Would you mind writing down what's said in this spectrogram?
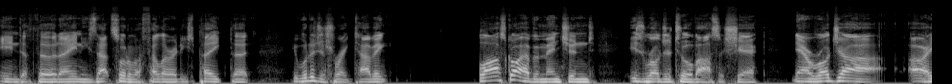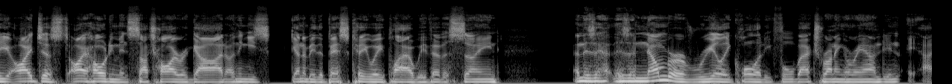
into 13. He's that sort of a fella at his peak that he would have just wreaked havoc. Last guy I haven't mentioned is Roger Tuivasa-Sheck. Now, Roger, I, I just I hold him in such high regard. I think he's going to be the best Kiwi player we've ever seen. And there's a, there's a number of really quality fullbacks running around in uh,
